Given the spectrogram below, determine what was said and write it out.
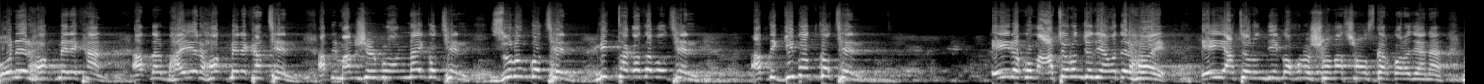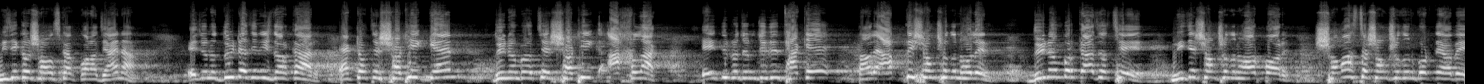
বোনের হক মেরে খান, আপনার ভাইয়ের হক মেরে খাচ্ছেন, আপনি মানুষের উপর অন্যায় করছেন, জুলুম করছেন, মিথ্যা কথা বলছেন, আপনি গিবত করছেন। এই রকম আচরণ যদি আমাদের হয়, এই আচরণ দিয়ে কখনো সমাজ সংস্কার করা যায় না, নিজেকেও সংস্কার করা যায় না। এই জন্য দুইটা জিনিস দরকার, একটা হচ্ছে সঠিক জ্ঞান, দুই নম্বর হচ্ছে সঠিক আখলাক। এই দুটো জন যদি থাকে, তাহলে আপনি সংশোধন হলেন। দুই নম্বর কাজ হচ্ছে নিজের সংশোধন হওয়ার পর সমাজটা সংশোধন করতে হবে।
